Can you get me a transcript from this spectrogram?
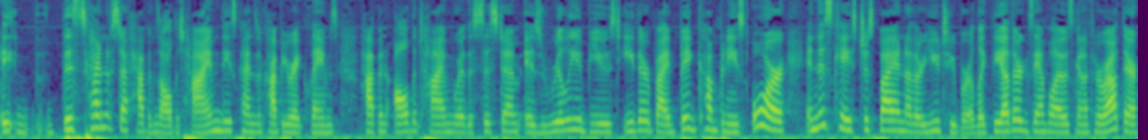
It, this kind of stuff happens all the time. These kinds of copyright claims happen all the time where the system is really abused either by big companies or, in this case, just by another YouTuber. Like the other example I was going to throw out there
